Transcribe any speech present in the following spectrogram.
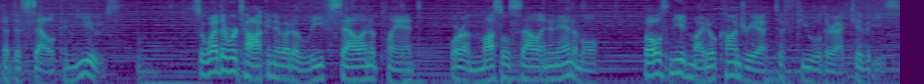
that the cell can use. So, whether we're talking about a leaf cell in a plant or a muscle cell in an animal, both need mitochondria to fuel their activities.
